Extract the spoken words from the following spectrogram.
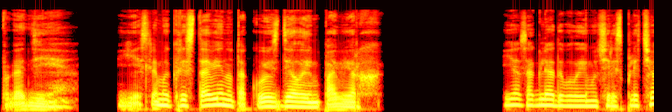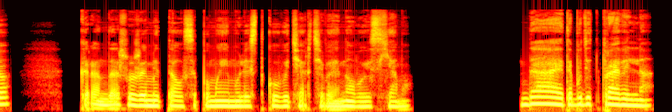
«Погоди, если мы крестовину такую сделаем поверх...» Я заглядывала ему через плечо, Карандаш уже метался по моему листку, вычерчивая новую схему. Да, это будет правильно.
